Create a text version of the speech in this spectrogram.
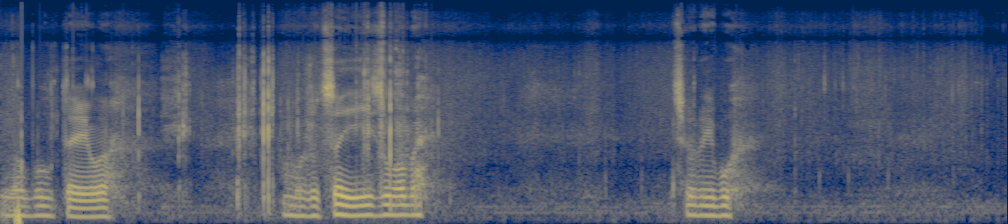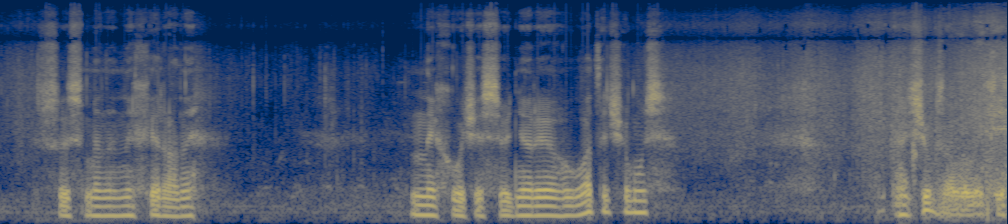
на бултейла. Може це її злоби. Цю рибу. Щось в мене не хера не, хоче сьогодні реагувати чомусь. Гачок завеликий.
